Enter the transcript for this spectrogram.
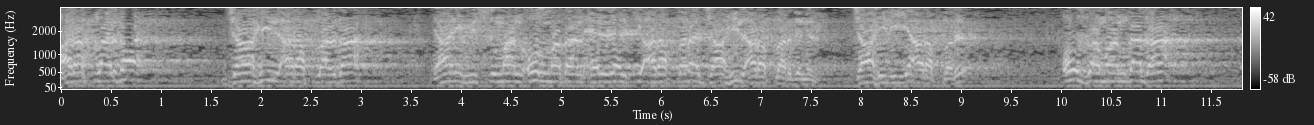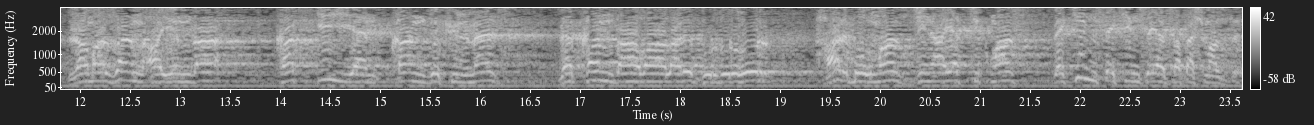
Araplarda, cahil Araplarda Yani Müslüman olmadan evvelki Araplara cahil Araplar denir. Cahiliye Arapları. O zamanda da Ramazan ayında katiyen kan dökülmez ve kan davaları durdurulur, harp olmaz, cinayet çıkmaz ve kimse kimseye sataşmazdı.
